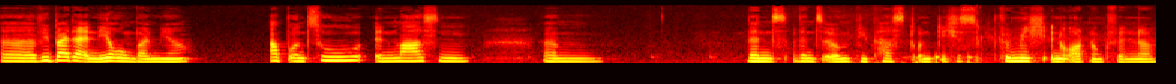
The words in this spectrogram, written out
äh, wie bei der Ernährung bei mir. Ab und zu in Maßen, ähm, wenn es irgendwie passt und ich es für mich in Ordnung finde.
